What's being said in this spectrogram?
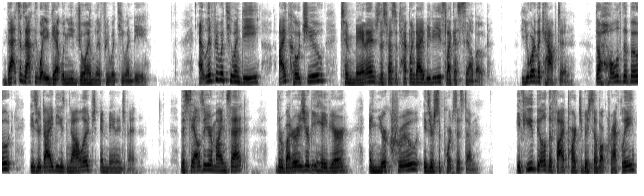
That's exactly what you get when you join Live Free with T1D. At Live Free with T1D, I coach you to manage the stress of type 1 diabetes like a sailboat. You are the captain. The hull of the boat is your diabetes knowledge and management. The sails are your mindset, the rudder is your behavior, and your crew is your support system. If you build the five parts of your sailboat correctly,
